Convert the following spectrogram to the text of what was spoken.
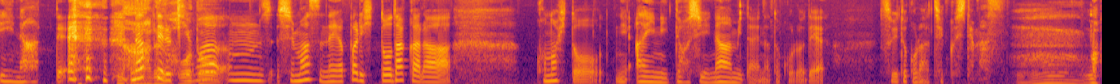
いいなってーなってる気は、どうん、しますね。やっぱり人だからこの人に会いに行ってほしいなみたいなところでそういうところはチェックしてます。うん。まあ、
